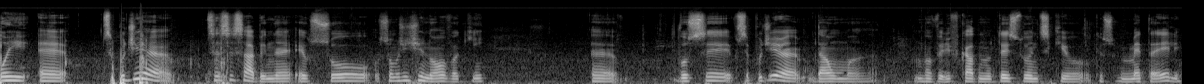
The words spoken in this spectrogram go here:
Oi, é. Você podia. Você, sabe, né? Eu sou. Uma gente nova aqui. É, você. Você podia dar uma. Uma verificada no texto antes que eu, que eu submeta ele?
